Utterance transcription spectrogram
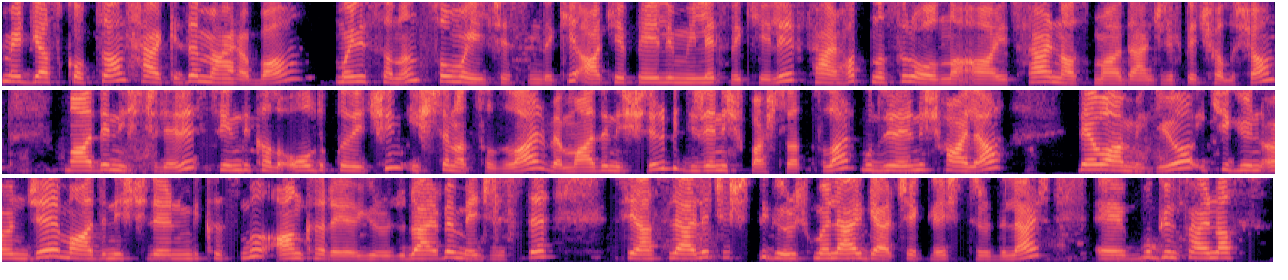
Medyaskop'tan herkese merhaba. Manisa'nın Soma ilçesindeki AKP'li milletvekili Ferhat Nasıroğlu'na ait Fernaz Madencilik'te çalışan maden işçileri sendikalı oldukları için işten atıldılar ve maden işçileri bir direniş başlattılar. Bu direniş hala devam ediyor. İki gün önce maden işçilerinin bir kısmı Ankara'ya yürüdüler ve mecliste siyasilerle çeşitli görüşmeler gerçekleştirdiler. Ee, bugün Fernaz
